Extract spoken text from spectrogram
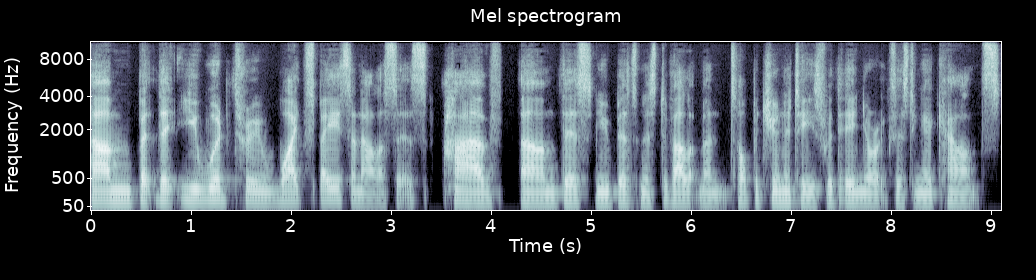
um, but that you would, through white space analysis, have um, this new business development opportunities within your existing accounts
